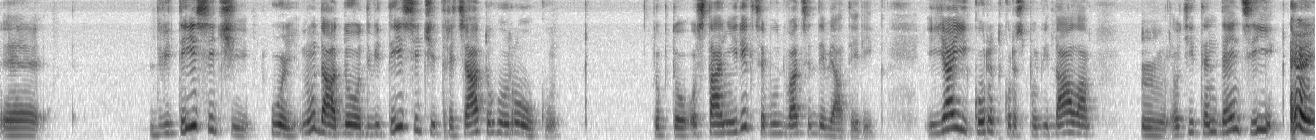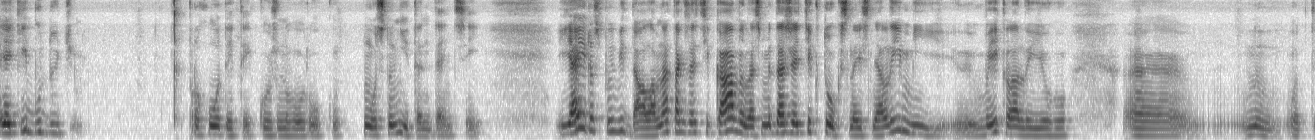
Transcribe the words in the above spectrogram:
е, 2000, ой, ну да, до 2030 року. Тобто останній рік це був 29-й рік. І я їй коротко розповідала оті тенденції, які будуть проходити кожного року. Ну, основні тенденції. І я їй розповідала, вона так зацікавилась, ми навіть TikTok з неї зняли, мій, е, виклали його. Е, ну, от,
